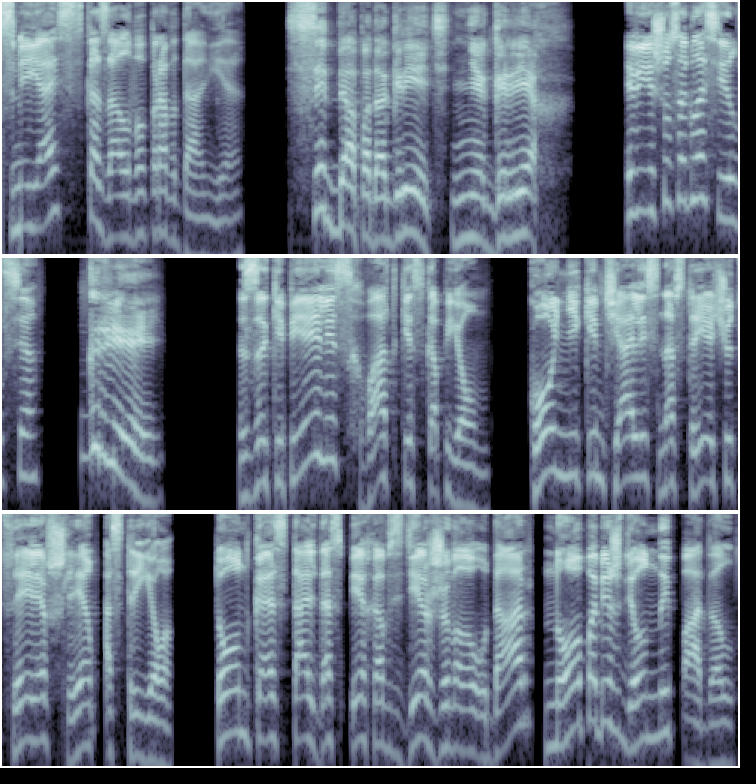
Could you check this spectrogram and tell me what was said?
Смеясь, сказал в оправдание. «Себя подогреть не грех!» Вишу согласился. «Грей!» Закипели схватки с копьем. Конники мчались навстречу, целя в шлем острие. Тонкая сталь доспехов сдерживала удар, но побежденный падал.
